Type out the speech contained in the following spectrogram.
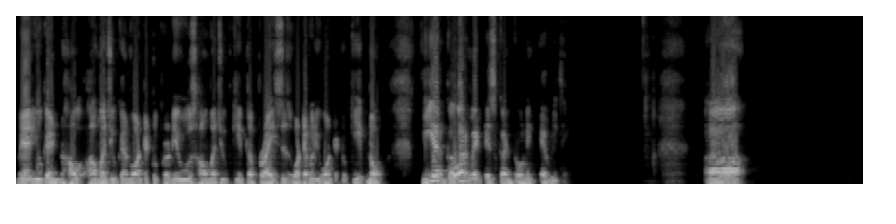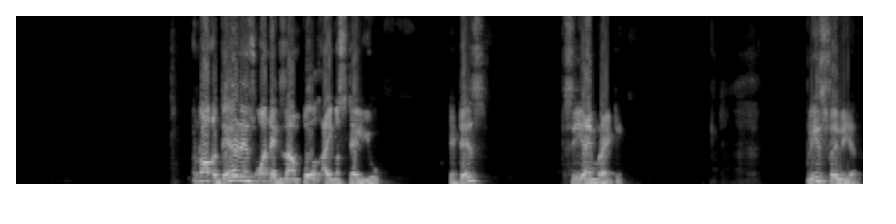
where you can how how much you can wanted to produce how much you keep the prices whatever you wanted to keep no here government is controlling everything uh, now there is one example I must tell you. It is, see I am writing. Please fill here.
